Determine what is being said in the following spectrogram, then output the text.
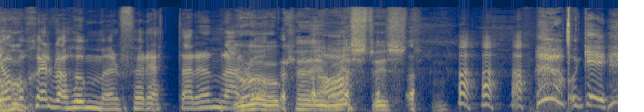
jag var själva hummerförrättaren där. Ja. Okej, Ja. visst, visst. Okej,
